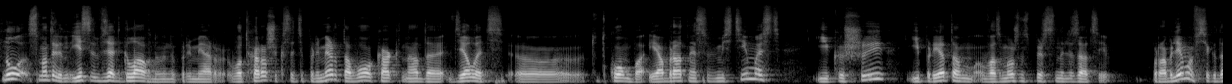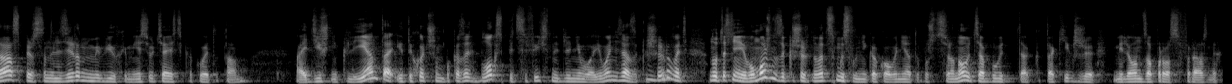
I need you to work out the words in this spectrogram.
Ну, смотри, если взять главную, например, вот хороший, кстати, пример того, как надо делать э, тут комбо и обратная совместимость, и кэши, и при этом возможность персонализации. Проблема всегда с персонализированными вьюхами. Если у тебя есть какой-то там айдишник клиента, и ты хочешь ему показать блок специфичный для него. Его нельзя закэшировать. Mm-hmm. Ну, точнее, его можно закэшировать, но в этом смысла никакого нет, потому что все равно у тебя будет так, таких же миллион запросов разных.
